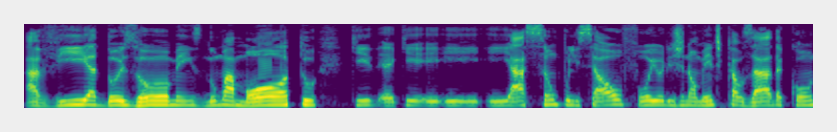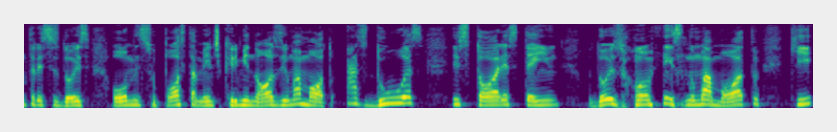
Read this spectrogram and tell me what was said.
havia dois homens numa moto que, é, que e, e, a ação policial foi originalmente causada contra esses dois homens supostamente criminosos em uma moto. As duas histórias têm dois homens numa moto que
